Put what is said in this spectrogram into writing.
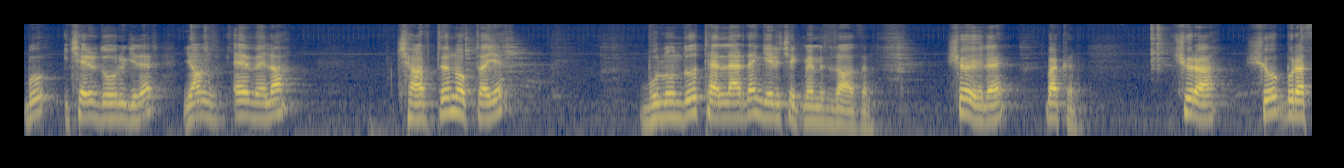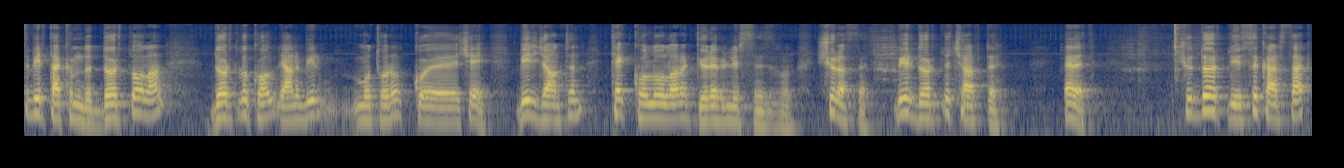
bu içeri doğru gider. Yalnız evvela çarptığı noktayı bulunduğu tellerden geri çekmemiz lazım. Şöyle bakın. Şura, şu burası bir takımdı. Dörtlü olan dörtlü kol yani bir motorun e, şey bir jantın tek kolu olarak görebilirsiniz bunu. Şurası bir dörtlü çarptı. Evet. Şu dörtlüyü sıkarsak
